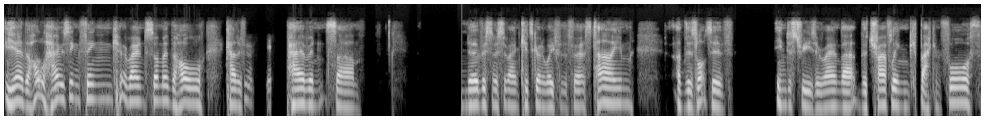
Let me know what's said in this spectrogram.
yeah, the whole housing thing around summer, the whole kind of mm-hmm. parents um, nervousness around kids going away for the first time. And there's lots of industries around that. The traveling back and forth,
